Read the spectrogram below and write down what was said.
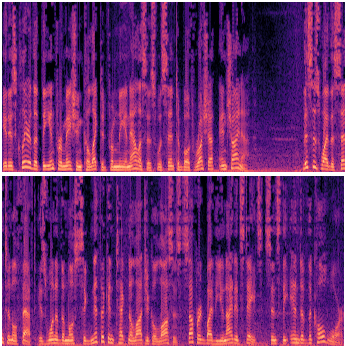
it is clear that the information collected from the analysis was sent to both Russia and China. This is why the Sentinel theft is one of the most significant technological losses suffered by the United States since the end of the Cold War.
